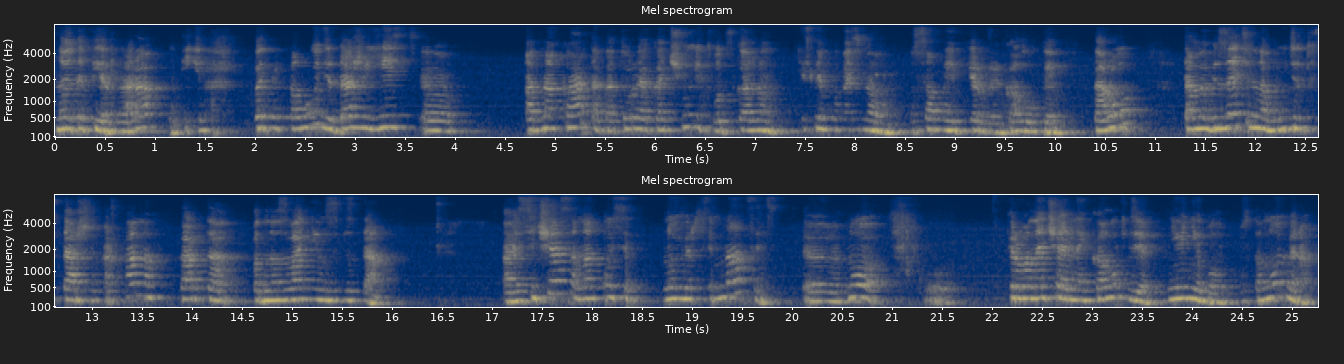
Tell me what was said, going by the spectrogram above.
Но это первый оракул. И в этой колоде даже есть э, одна карта, которая кочует, вот скажем, если мы возьмем самые первые колоды Таро, там обязательно будет в старших арканах карта под названием «Звезда». А сейчас она носит номер 17, э, но в первоначальной колоде у нее не было просто номера.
